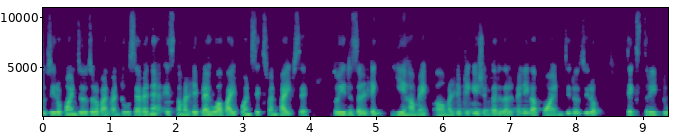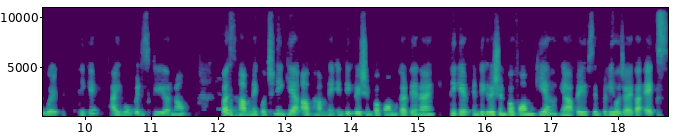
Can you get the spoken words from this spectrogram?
zero point zero zero one one two seven है इसका मल्टीप्लाई हुआ five point six one five से। तो ये रिजल्टिंग ये हमें मल्टीप्लीकेशन uh, का रिज़ल्ट मिलेगा। Point zero zero six three two eight ठीक है? I hope it is clear now बस हमने कुछ नहीं किया, अब हमने इंटीग्रेशन परफॉर्म कर देना है, ठीक है? इंटीग्रेशन परफॉर्म किया, यहाँ पे सिंपली हो जाएगा एक्स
